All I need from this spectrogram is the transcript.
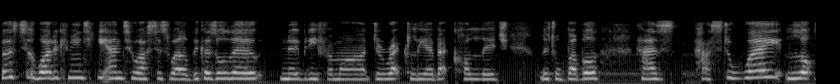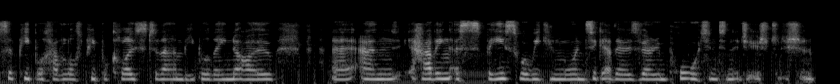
both to the wider community and to us as well, because although nobody from our direct Leo Baeck College little bubble has passed away, lots of people have lost people close to them, people they know, uh, and having a space where we can mourn together is very important in the Jewish tradition.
